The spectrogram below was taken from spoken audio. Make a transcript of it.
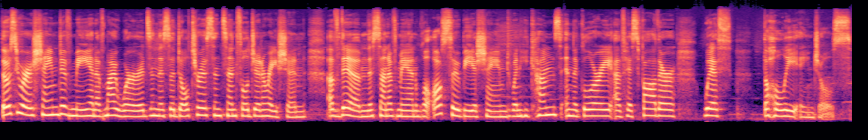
Those who are ashamed of me and of my words in this adulterous and sinful generation, of them the Son of Man will also be ashamed when he comes in the glory of his Father with the holy angels.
